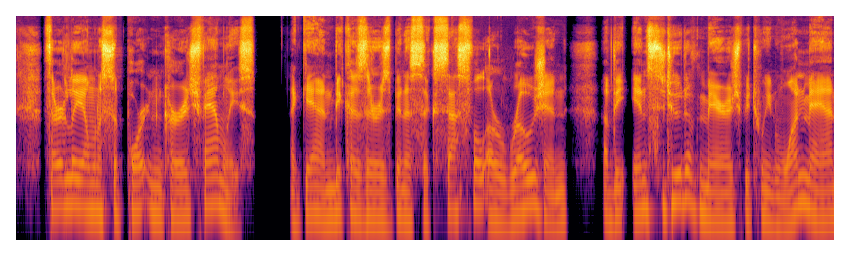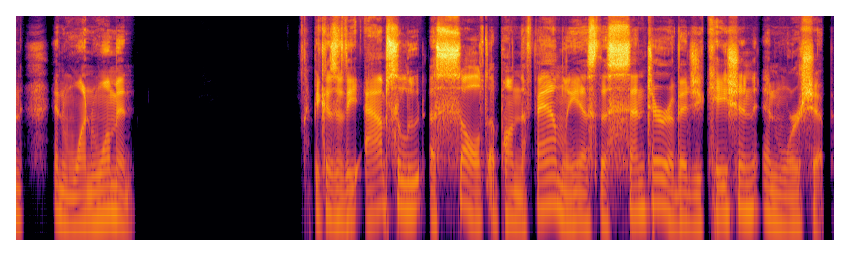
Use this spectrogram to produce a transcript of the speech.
Thirdly, I want to support and encourage families. Again, because there has been a successful erosion of the institute of marriage between one man and one woman. Because of the absolute assault upon the family as the center of education and worship.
